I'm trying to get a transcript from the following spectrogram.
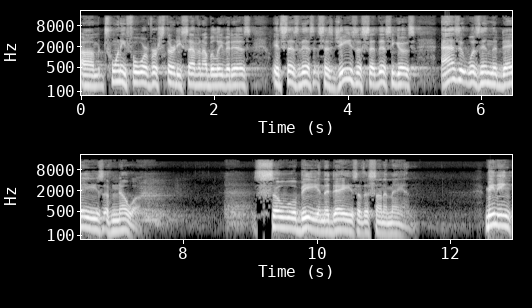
um, 24, verse 37, I believe it is, it says this. It says, Jesus said this. He goes, As it was in the days of Noah, so will be in the days of the Son of Man. Meaning,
